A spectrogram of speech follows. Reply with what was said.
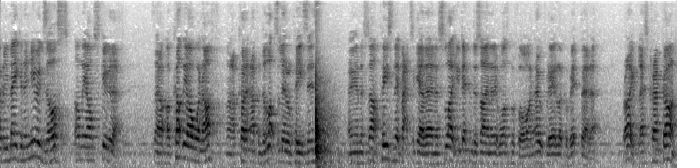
going to be making a new exhaust on the old scooter. So I've cut the old one off and I've cut it up into lots of little pieces. I'm going to start piecing it back together in a slightly different design than it was before and hopefully it'll look a bit better. Right, let's crack on.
